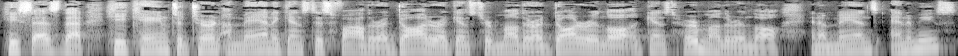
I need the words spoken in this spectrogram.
He says that he came to turn a man against his father, a daughter against her mother, a daughter-in-law against her mother-in-law, and a man's enemies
